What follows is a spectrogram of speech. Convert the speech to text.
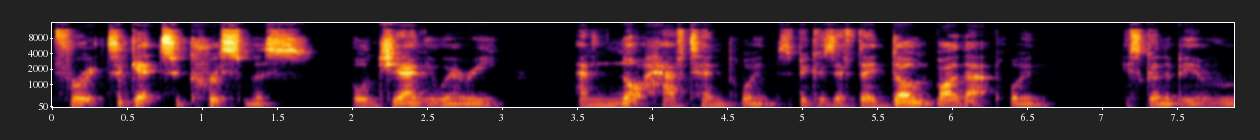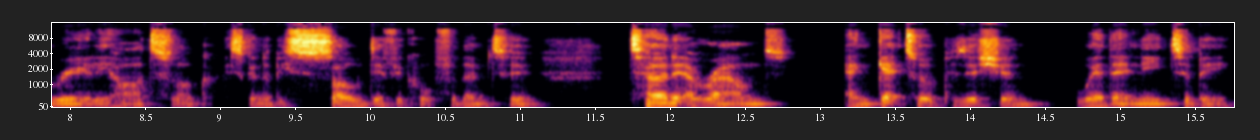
for it to get to Christmas or January and not have 10 points. Because if they don't by that point, it's going to be a really hard slog. It's going to be so difficult for them to turn it around and get to a position where they need to be.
